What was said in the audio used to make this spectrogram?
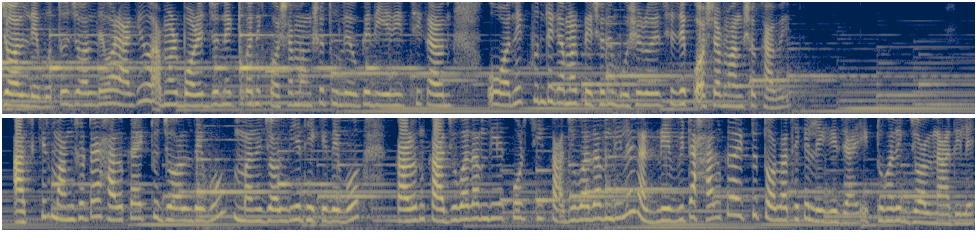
জল দেব। তো জল দেওয়ার আগেও আমার বরের জন্য একটুখানি কষা মাংস তুলে ওকে দিয়ে দিচ্ছি। কারণ ও অনেকক্ষণ থেকে আমার পেছনে বসে রয়েছে যে কষা মাংস খাবে। আজকের মাংসটায় হালকা একটু জল দেব মানে জল দিয়ে ঢেকে দেব। কারণ কাজু বাদাম দিয়ে করছি, কাজু বাদাম দিলে না গ্রেভিটা হালকা একটু তলা থেকে লেগে যায়, একটুখানি জল না দিলে।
